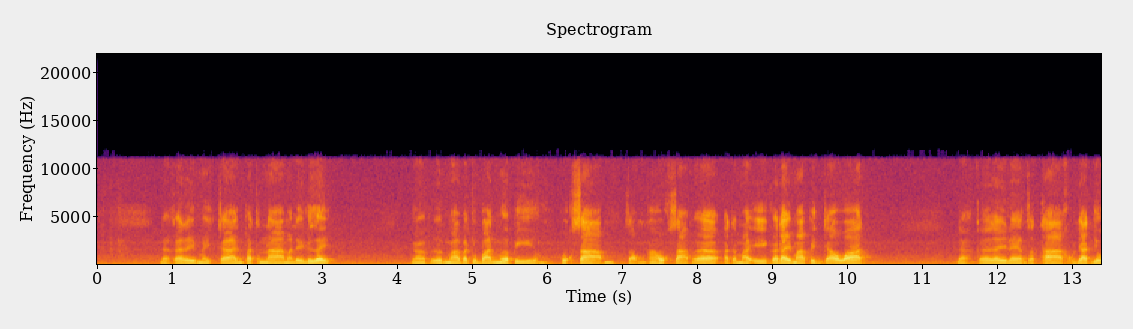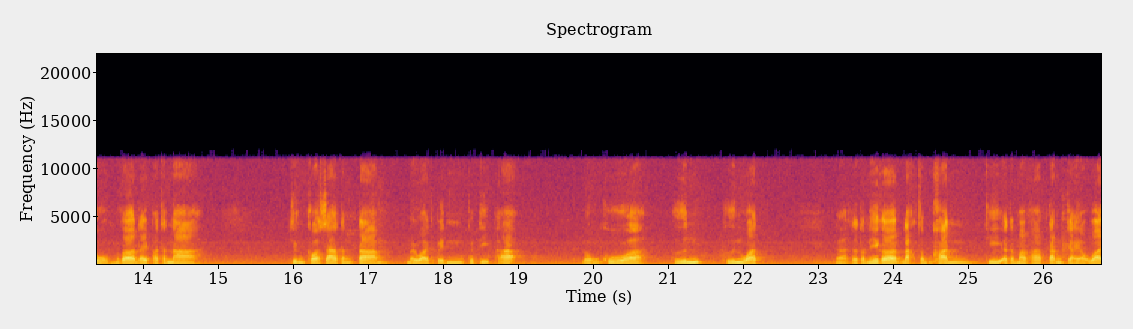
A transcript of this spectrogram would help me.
2487นะก็ได้มีการพัฒนามาเรื่อยๆนะจนมาปัจจุบันเมื่อปี 63 2563 ก็อาตมาเองก็ได้มาเป็นเจ้าวาดนะก็ได้แรงศรัทธาของญาติโยมแล้วก็ได้พัฒนาจึงก่อสร้างต่างๆ ไม่ว่าจะเป็นกุฏิพระโรงครัวพื้นพื้นวัดนะแต่ตอนนี้ก็หลักสำคัญที่อาตมาภาพตั้งใจเอาไว้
